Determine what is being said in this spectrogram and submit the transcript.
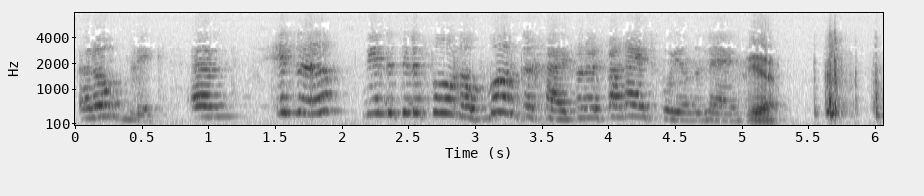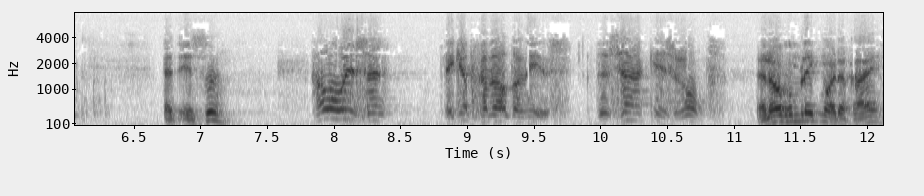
Een ogenblik. Ehm is er? Neem de telefoon op. Mordechai vanuit Parijs voor je aan de lijn. Ja. Het is er. Hallo Esther, ik heb geweldig nieuws. De zaak is rond. Een ogenblik, Mordechai.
